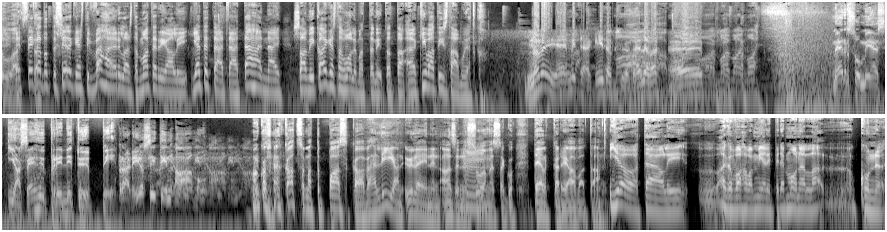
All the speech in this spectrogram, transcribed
ole Et te katsotte selkeästi vähän erilaista materiaalia. Jätetään tää tähän näin. Sami, kaikesta huolimatta, niin tota, kiva tiistaamu jatkaa. No niin, ei mitään. Kiitoksia. Selvä. Ei. Moi, moi, moi, moi. Mersumies ja se hybridityyppi. Radio Cityn aamu. Onko se katsomatta paskaa vähän liian yleinen asenne mm. Suomessa, kun telkkari avataan? Joo, tämä oli äh, aika vahva mielipide monella, äh, kun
